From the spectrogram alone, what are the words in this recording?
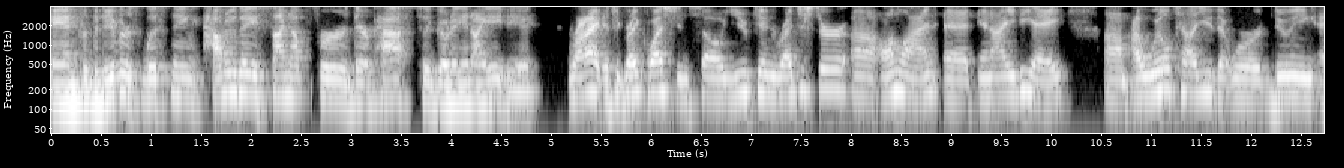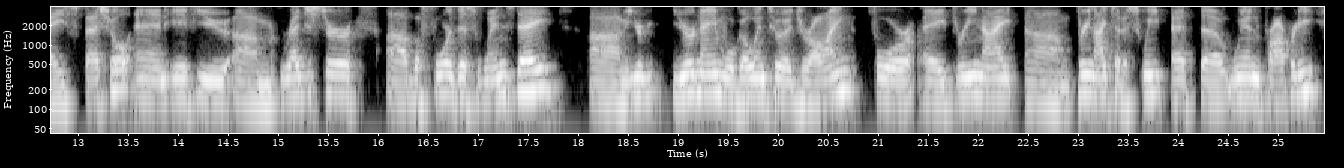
And for the dealers listening, how do they sign up for their pass to go to NIADA? Right. It's a great question. So you can register uh, online at NIADA. Um, I will tell you that we're doing a special. And if you um, register uh, before this Wednesday, um, your your name will go into a drawing for a three night um, three nights at a suite at the Wynn property.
